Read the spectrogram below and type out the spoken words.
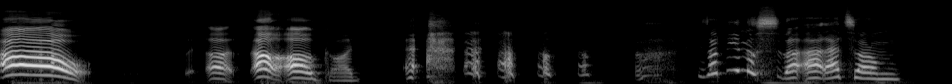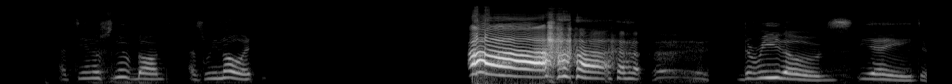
oh. Uh oh oh god. Is that the end of that, uh, that's um that's the end of Snoop Dogg as we know it. Doritos. Yay, D-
